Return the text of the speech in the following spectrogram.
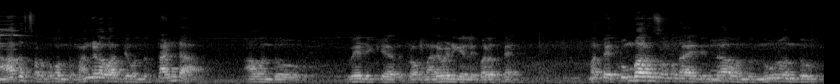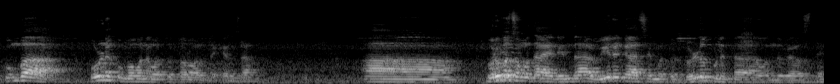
ನಾದಸ್ವರದ ಒಂದು ಮಂಗಳವಾದ್ಯ ಒಂದು ತಂಡ ಆ ಒಂದು ವೇದಿಕೆ, ಅದು ಮೆರವಣಿಗೆಯಲ್ಲಿ ಬರುತ್ತೆ. ಮತ್ತು ಕುಂಬಾರ ಸಮುದಾಯದಿಂದ ಒಂದು ನೂರೊಂದು ಕುಂಭ ಪೂರ್ಣ ಕುಂಭವನ್ನು ಹೊತ್ತು ತರುವಂಥ ಕೆಲಸ. ಗುರುಬ ಸಮುದಾಯದಿಂದ ವೀರಗಾಸೆ ಮತ್ತು ಡೊಳ್ಳು ಕುಣಿತ ಒಂದು ವ್ಯವಸ್ಥೆ.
